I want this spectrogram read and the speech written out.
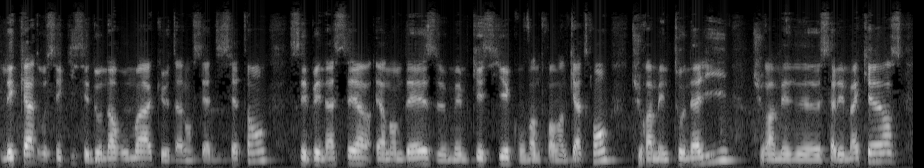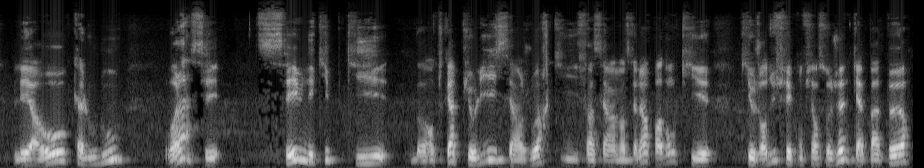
Les cadres, c'est qui? C'est Donnarumma que tu as lancé à 17 ans, c'est Benacer, Hernandez, même Caissier qui ont 23-24 ans. Tu ramènes Tonali, tu ramènes euh, Salemakers, Léao, Kaloulou. Voilà, c'est une équipe qui, en tout cas, Pioli, c'est un joueur qui, enfin, c'est un entraîneur, pardon, qui, qui aujourd'hui fait confiance aux jeunes, qui n'a pas peur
